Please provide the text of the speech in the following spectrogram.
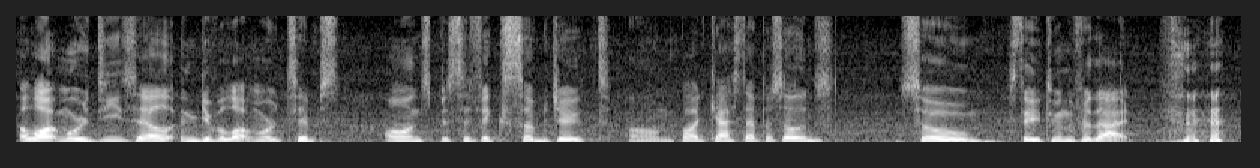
a lot more detail and give a lot more tips on specific subject um, podcast episodes. So stay tuned for that.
